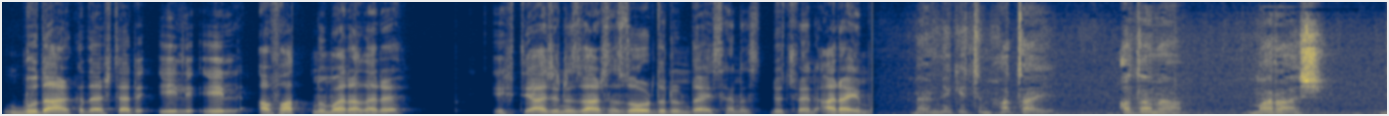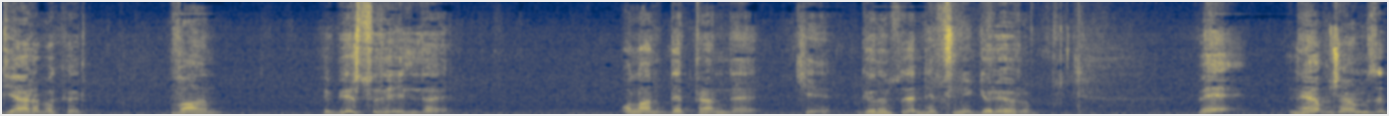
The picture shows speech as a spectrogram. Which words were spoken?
Bu da arkadaşlar il il AFAD numaraları. İhtiyacınız varsa zor durumdaysanız lütfen arayın. Memleketim Hatay, Adana, Maraş, Diyarbakır, Van ve bir sürü ilde olan depremdeki görüntülerin hepsini görüyorum. Ve ne yapacağımızı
